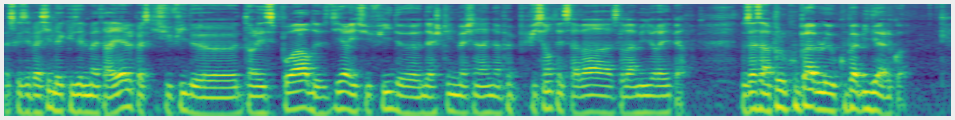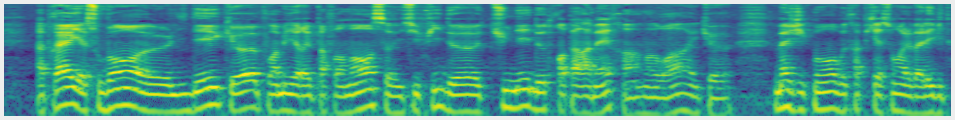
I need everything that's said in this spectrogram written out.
Parce que c'est facile d'accuser le matériel, parce qu'il suffit de, dans l'espoir de se dire, il suffit d'acheter une machine à un peu plus puissante et ça va, ça va améliorer les perfs. Donc ça, c'est un peu le coupable, le coupable idéal, quoi. Après, il y a souvent euh, l'idée que pour améliorer les performances, il suffit de tuner 2-3 paramètres à un endroit et que magiquement votre application elle va aller vite.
